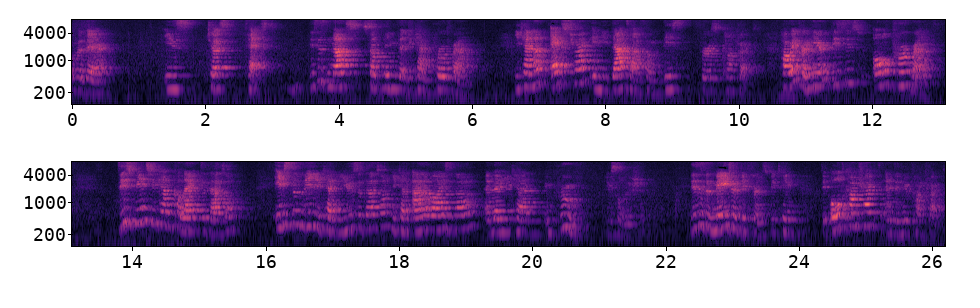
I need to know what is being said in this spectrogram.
over there is just text. This is not something that you can program. You cannot extract any data from this first contract. However, here, this is all programmed. This means you can collect the data. Instantly, you can use the data, you can analyze the data, and then you can improve your solution. This is the major difference between the old contract and the new contract.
